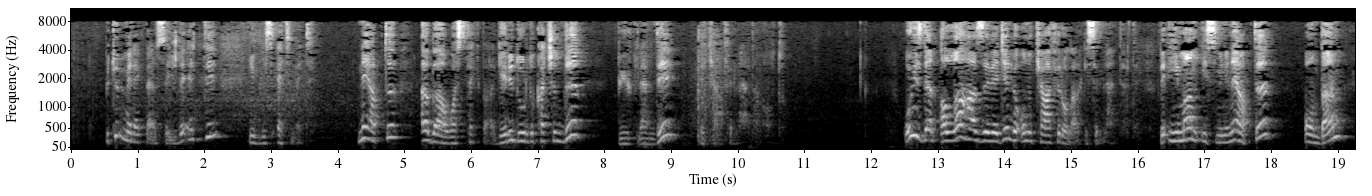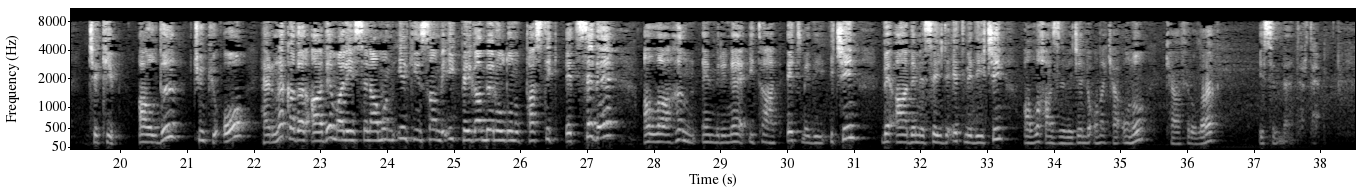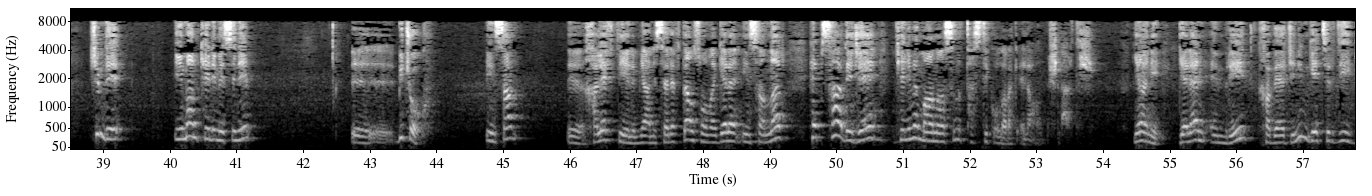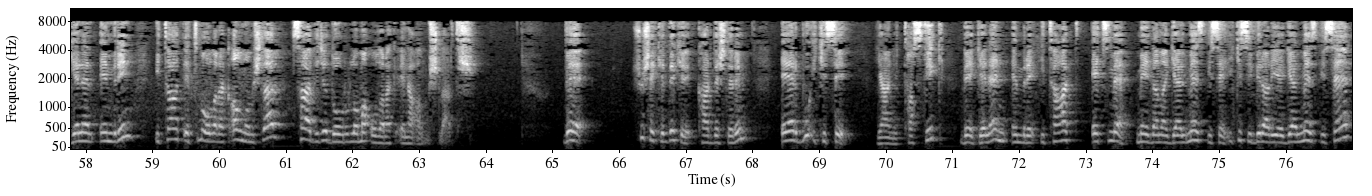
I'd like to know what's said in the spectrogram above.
Bütün melekler secde etti, iblis etmedi. Ne yaptı? Eba vestekbera. Geri durdu, kaçındı, büyüklendi ve kafirlerden oldu. O yüzden Allah Azze ve Celle onu kafir olarak isimlendirdi. Ve iman ismini ne yaptı? Ondan çekip aldı. Çünkü o her ne kadar Adem Aleyhisselam'ın ilk insan ve ilk peygamber olduğunu tasdik etse de Allah'ın emrine itaat etmediği için ve Adem'e secde etmediği için Allah Azze ve Celle ona onu kafir olarak isimlendirdi. Şimdi iman kelimesini e, birçok insan e, halef diyelim yani seleften sonra gelen insanlar hep sadece kelime manasını tasdik olarak ele almışlardır. Yani gelen emri habercinin getirdiği gelen emrin itaat etme olarak almamışlar sadece doğrulama olarak ele almışlardır. Ve şu şekildeki kardeşlerim eğer bu ikisi yani tasdik ve gelen emre itaat etme meydana gelmez ise, ikisi bir araya gelmez ise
